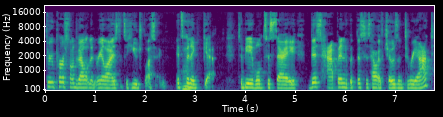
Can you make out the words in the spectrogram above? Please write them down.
through personal development realized it's a huge blessing. It's been a gift to be able to say this happened, but this is how I've chosen to react.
